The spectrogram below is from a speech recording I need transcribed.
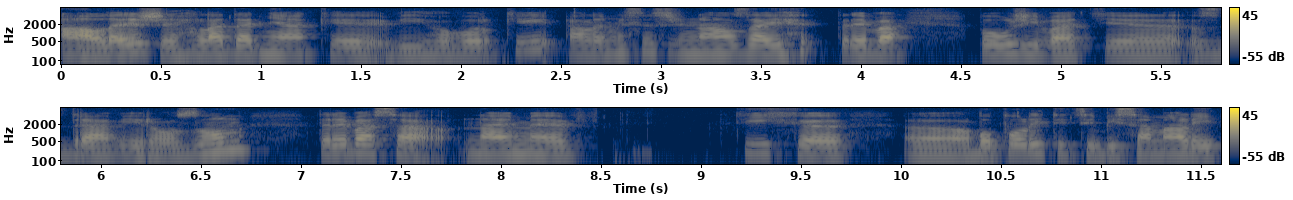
ale, že hľadať nejaké výhovorky, ale myslím si, že naozaj treba používať e, zdravý rozum. Treba sa najmä v tých, e, alebo politici by sa mali e,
